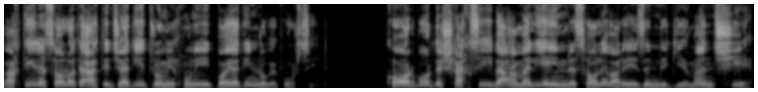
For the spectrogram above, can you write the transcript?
وقتی رسالات عهد جدید رو می‌خونید باید این رو بپرسید کاربرد شخصی و عملی این رساله برای زندگی من چیه؟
